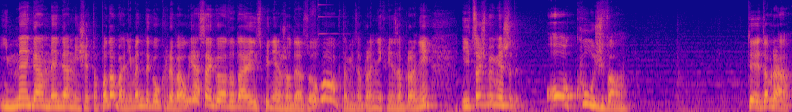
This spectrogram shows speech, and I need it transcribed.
i mega, mega mi się to podoba, nie będę go ukrywał. Ja sobie go tutaj spieniężę od razu, bo kto mi zabroni, nikt mnie zabroni. I coś bym jeszcze... O kuźwa! Ty, dobra,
